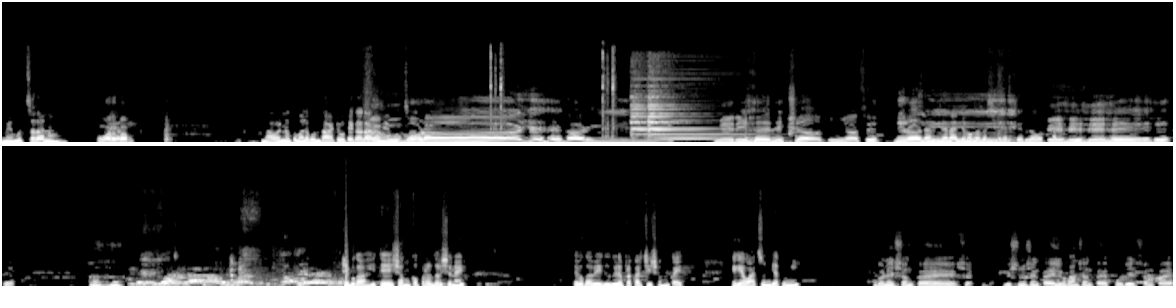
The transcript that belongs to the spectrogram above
मेहमूदचं गाणं. कुवारा बाप. भावांना तुम्हाला कोणतं आठवते का गाणं हूँ मेहमूदचं? घोड़ा ये है गाड़ी. मेरी है रिक्शा दुनिया से निराली. हे। हे हे हे हे हे. हे। बघा इथे शंख प्रदर्शन आहे. हे बघा वेगवेगळ्या प्रकारचे शंख आहेत. हे घ्या वाचून घ्या तुम्ही. गणेश शंख आहे श- विष्णू शंख आहे. एलिफंट शंख आहे कोदेश शंख आहे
